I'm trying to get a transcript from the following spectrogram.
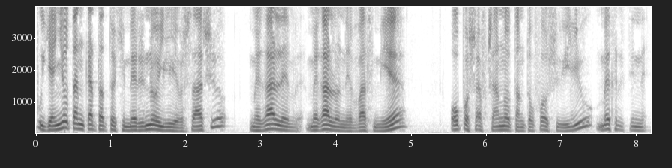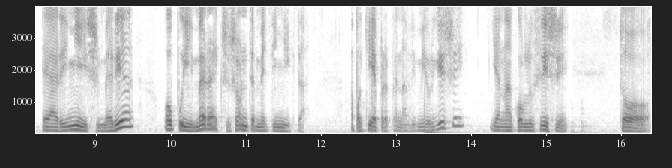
που γεννιόταν κατά το χειμερινό ηλιοστάσιο μεγάλε, μεγάλωνε βαθμιαία όπως αυξανόταν το φως του ηλίου μέχρι την εαρινή ησημερία όπου η ημέρα εξισώνεται με τη νύχτα. Από εκεί έπρεπε να δημιουργήσει για να ακολουθήσει το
